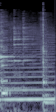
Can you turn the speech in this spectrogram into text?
bonsoir et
